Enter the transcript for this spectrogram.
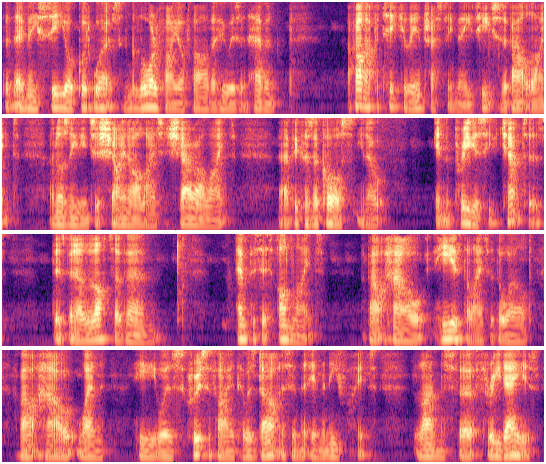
that they may see your good works and glorify your Father who is in heaven. I found that particularly interesting that he teaches about light and us needing to shine our light and share our light. Uh, because, of course, you know, in the previous few chapters, there's been a lot of um, emphasis on light about how he is the light of the world, about how when he was crucified, there was darkness in the in the Nephites, lands for three days,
